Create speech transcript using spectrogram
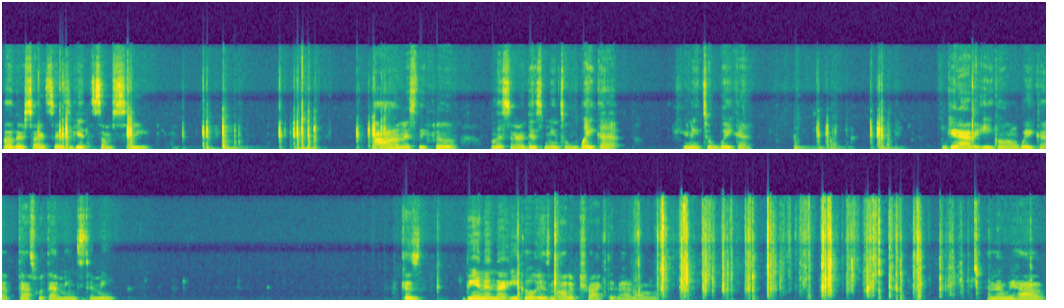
The other side says get some sleep. I honestly feel, listener, this means wake up. You need to wake up. Get out of ego and wake up. That's what that means to me. Because being in that ego is not attractive at all. And then we have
